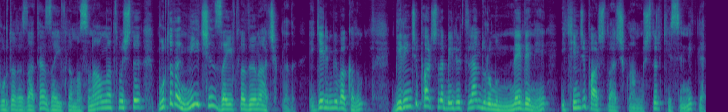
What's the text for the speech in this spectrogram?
Burada da zaten zayıflamasını anlatmıştı. Burada da niçin zayıfladığını açıkladı. E gelin bir bakalım. Birinci parçada belirtilen durumun nedeni ikinci parçada açıklanmıştır kesinlikle.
